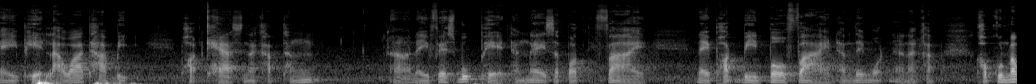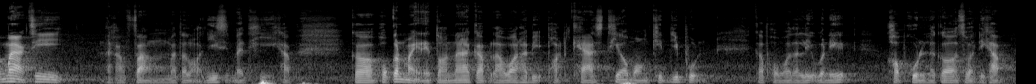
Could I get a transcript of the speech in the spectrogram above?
ในเพจลาวาทาบิพอดแคสต์นะครับ ทั้งใน Facebook Page ทั้งใน Spotify ใน Podbean Profile ทำได้หมดนะครับ ขอบคุณมาก ๆ ที่นะครับฟังมาตลอด 20 นาทีครับ ก็พบกันใหม่ในตอนหน้ากับลาวาทาบิพอดแคสต์เที่ยวมองคิดญี่ปุ่น กับผมวัตลิวันนี้ขอบคุณแล้วก็สวัสดีครับ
